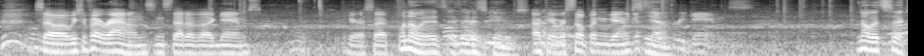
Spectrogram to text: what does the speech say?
So uh, we should put rounds instead of uh, games here. So Well, no, it's, it, it is games. okay, we're still putting games. It's Yeah. still three games. No, it's six.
